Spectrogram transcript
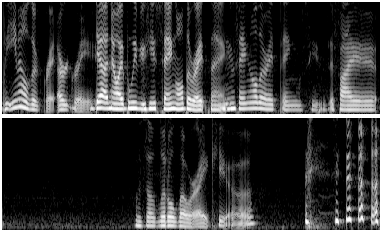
The emails are great. Are great. Yeah, no, I believe you. He's saying all the right things. He's saying all the right things. He's if I was a little lower IQ,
